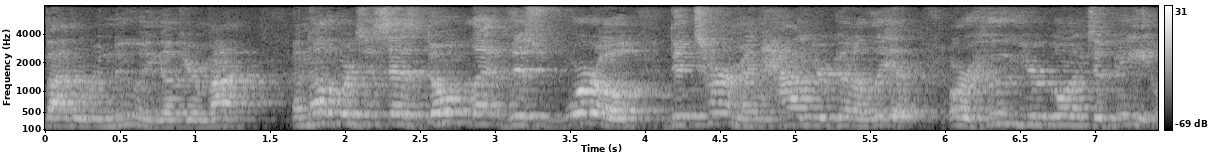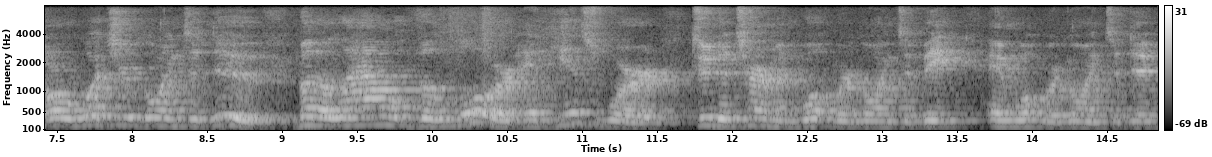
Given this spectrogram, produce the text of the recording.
by the renewing of your mind. In other words, it says, don't let this world determine how you're going to live or who you're going to be or what you're going to do, but allow the Lord and His Word to determine what we're going to be and what we're going to do.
